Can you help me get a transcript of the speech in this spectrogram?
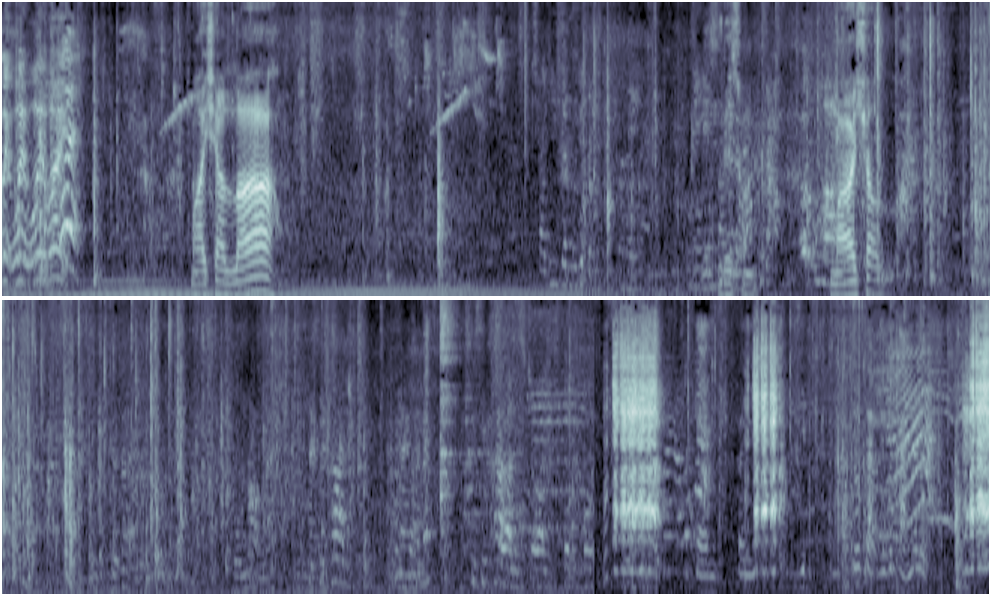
Wait, wait, wait, wait. MashaAllah. This one. MashaAllah. Okay.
